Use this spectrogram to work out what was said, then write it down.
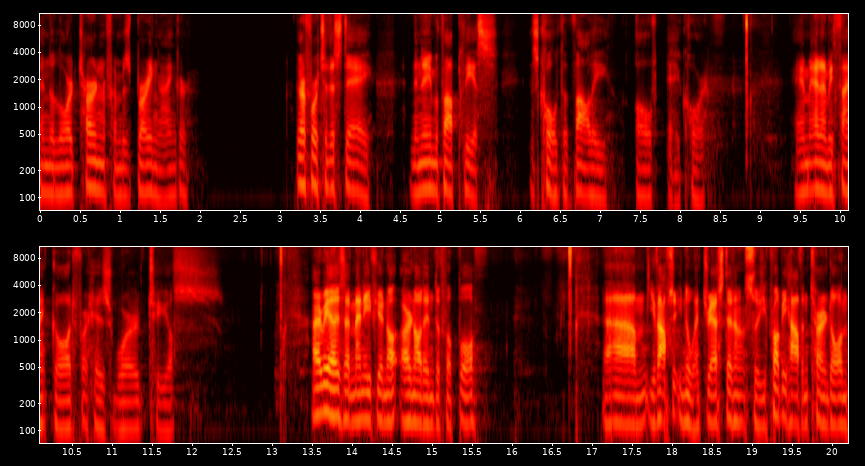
Then the Lord turned from his burning anger. Therefore, to this day, the name of that place is called the Valley of Achor. Amen. And we thank God for his word to us. I realize that many of you not, are not into football. Um, you've absolutely no interest in it, so you probably haven't turned on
